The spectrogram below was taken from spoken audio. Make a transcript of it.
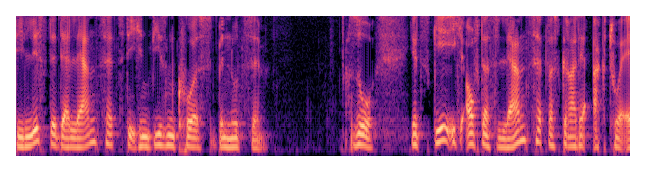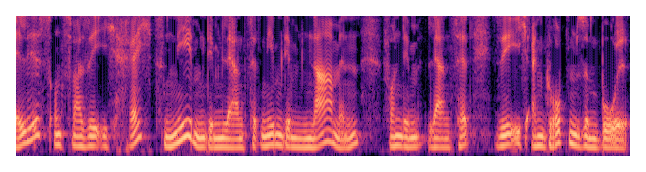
die Liste der Lernsets, die ich in diesem Kurs benutze. So, jetzt gehe ich auf das Lernset, was gerade aktuell ist, und zwar sehe ich rechts neben dem Lernset, neben dem Namen von dem Lernset, sehe ich ein Gruppensymbol.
